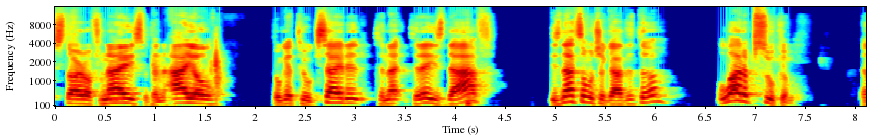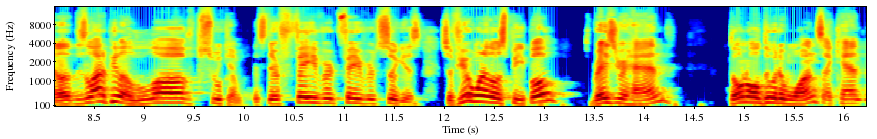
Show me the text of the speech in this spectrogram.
start off nice with an ayil. Don't get too excited. Tonight, today's daf is not so much a gadita, a lot of psukim. And there's a lot of people that love psukim. It's their favorite, favorite sugyas. So if you're one of those people, raise your hand. Don't all do it at once. I can't,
